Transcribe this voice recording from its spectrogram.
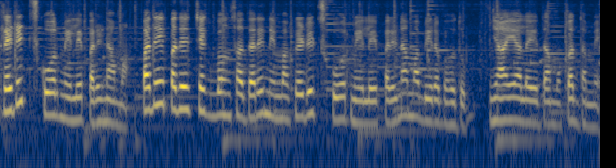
ಕ್ರೆಡಿಟ್ ಸ್ಕೋರ್ ಮೇಲೆ ಪರಿಣಾಮ. ಪದೇ ಪದೇ ಚೆಕ್ ಬೌನ್ಸ್ ಆದರೆ ನಿಮ್ಮ ಕ್ರೆಡಿಟ್ ಸ್ಕೋರ್ ಮೇಲೆ ಪರಿಣಾಮ ಬೀರಬಹುದು. ನ್ಯಾಯಾಲಯದ ಮೊಕದ್ದಮೆ.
